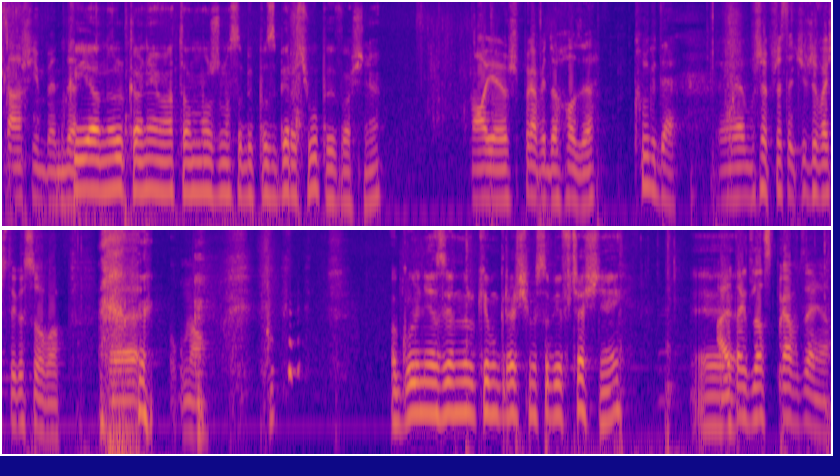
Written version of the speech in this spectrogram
Starszy będę. Póki Janulka nie ma, to można sobie pozbierać łupy właśnie. No, ja już prawie dochodzę. Kurde. E, muszę przestać używać tego słowa. E, no. Ogólnie z Janulkiem graliśmy sobie wcześniej. E, Ale tak dla sprawdzenia.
